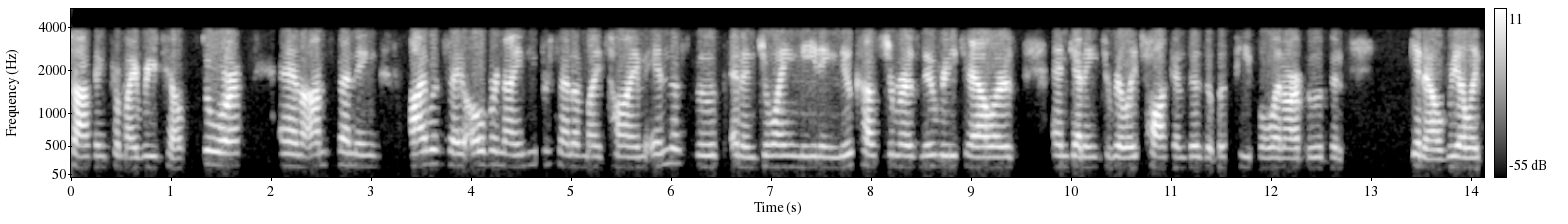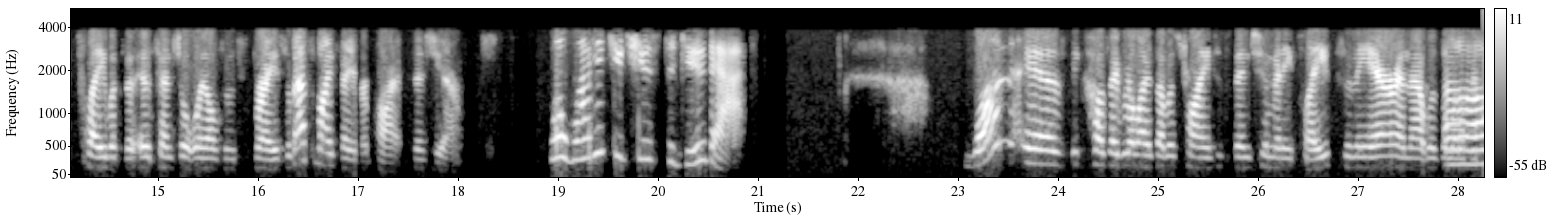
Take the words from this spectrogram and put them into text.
shopping for my retail store and I'm spending I would say over 90% of my time in this booth and enjoying meeting new customers, new retailers and getting to really talk and visit with people in our booth and you know, really play with the essential oils and sprays. So that's my favorite part this year. Well, why did you choose to do that? One is because I realized I was trying to spin too many plates in the air, and that was a little oh, bit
